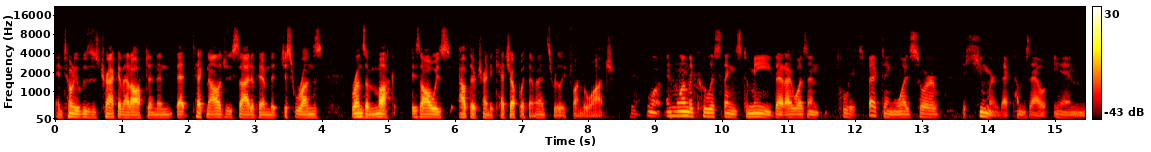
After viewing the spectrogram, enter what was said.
And tony loses track of that often. And that technology side of him that just runs runs amuck is always out there trying to catch up with him. And it's really fun to watch. Well, and one of the coolest things to me that I wasn't fully expecting was sort of the humor that comes out in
